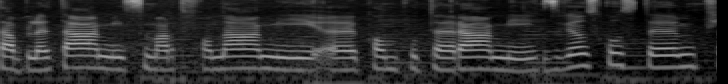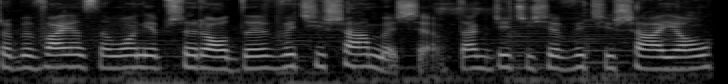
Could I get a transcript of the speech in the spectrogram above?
tabletami, smartfonami, e, komputerami. W związku z tym, przebywając na łonie przyrody, wyciszamy się. Tak? Dzieci się wyciszają,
